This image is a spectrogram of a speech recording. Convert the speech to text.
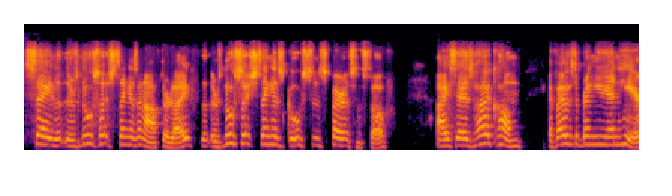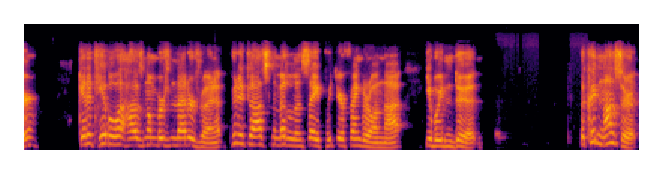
say that there's no such thing as an afterlife, that there's no such thing as ghosts and spirits and stuff, I says, how come if I was to bring you in here, get a table that has numbers and letters around it, put a glass in the middle and say, put your finger on that, you wouldn't do it. They couldn't answer it.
